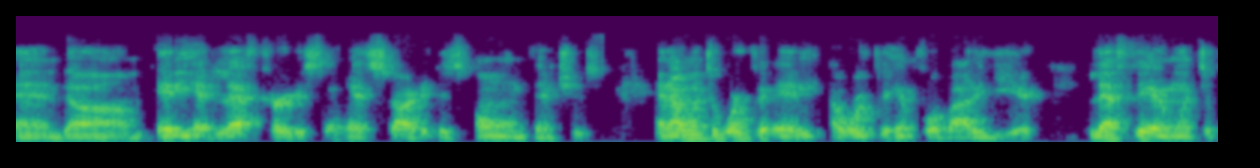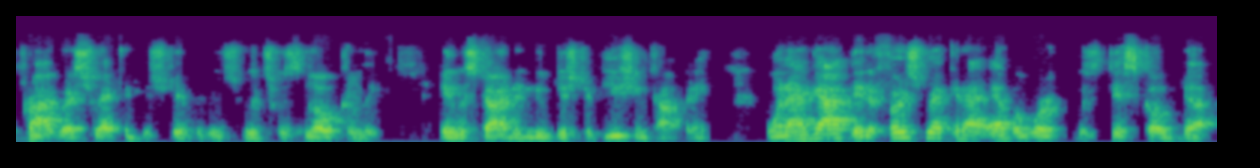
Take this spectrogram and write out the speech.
And um, Eddie had left Curtis and had started his own ventures. And I went to work for Eddie. I worked for him for about a year, left there and went to Progress Record Distributors, which was locally. They would start a new distribution company. When I got there, the first record I ever worked was Disco Duck.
